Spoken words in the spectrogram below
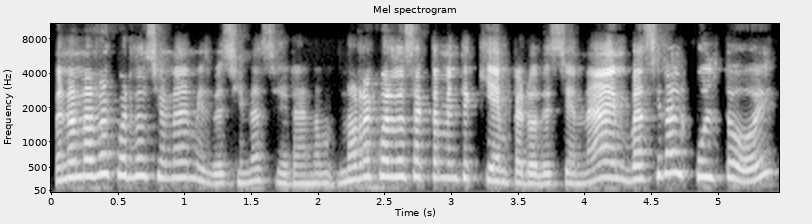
bueno, no recuerdo si una de mis vecinas era, no, no recuerdo exactamente quién, pero decían, ah, ¿vas a ir al culto hoy?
